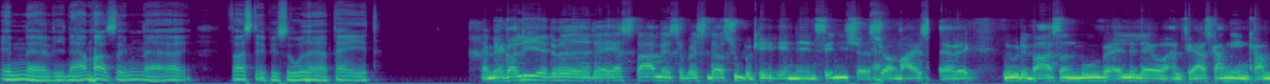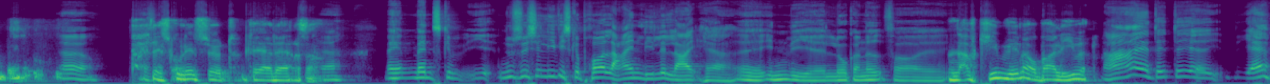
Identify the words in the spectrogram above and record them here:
inden uh, vi nærmer os inden uh, første episode her, dag 1. Jamen, jeg kan godt lide, at du ved, da jeg startede med at der var super kick en, en finisher, ja. Shawn Michaels lavede ikke. Nu er det bare sådan en move, alle laver 70 gange i en kamp, ikke? Ja, ja. Det er sgu lidt sødt, det er det altså. Ja. Men, men skal, nu synes jeg lige, vi skal prøve at lege en lille leg her, øh, inden vi øh, lukker ned for... Øh... Nej, Kim vinder jo bare alligevel. Nej, det, det er... Ja,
